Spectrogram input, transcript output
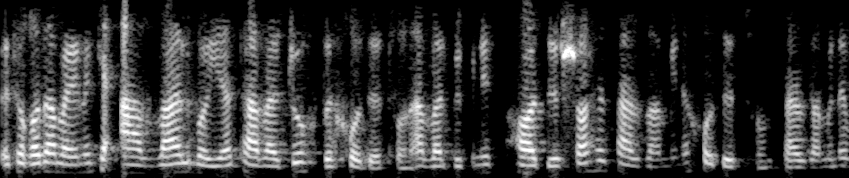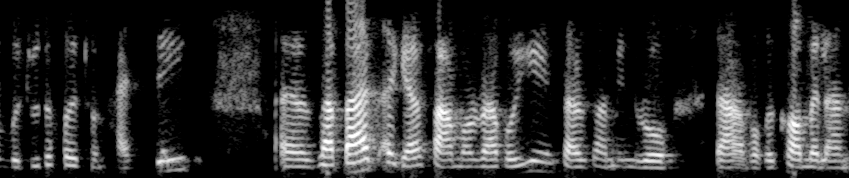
اعتقادم بر اینه که اول باید توجه به خودتون اول ببینید پادشاه سرزمین خودتون سرزمین وجود خودتون هستید. و بعد اگر فرمان روایی این سرزمین رو در واقع کاملا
